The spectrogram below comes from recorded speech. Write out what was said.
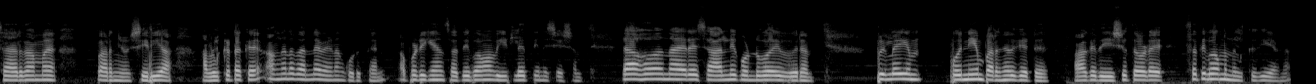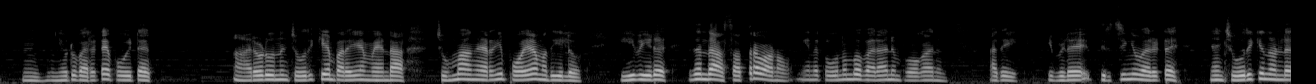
ശാരദാമ്മ പറഞ്ഞു ശരിയാ അവൾക്കിട്ടൊക്കെ അങ്ങനെ തന്നെ വേണം കൊടുക്കാൻ. അപ്പോഴേക്കും സത്യഭാമ വീട്ടിലെത്തിയതിന് ശേഷം രാഘവൻ നായരെ ശാലിനി കൊണ്ടുപോയ വിവരം പിള്ളയും പൊന്നിയും പറഞ്ഞത് കേട്ട് ആകെ ദേഷ്യത്തോടെ സത്യഭാമ നിൽക്കുകയാണ്. ഇങ്ങോട്ട് വരട്ടെ പോയിട്ട്. ആരോടും ഒന്നും ചോദിക്കുകയും പറയുകയും വേണ്ട. ചുമ്മാ അങ്ങ് ഇറങ്ങി പോയാൽ മതിയല്ലോ. ഈ വീട് ഇതെന്താ സത്രമാണോ ഇങ്ങനെ തോന്നുമ്പോൾ വരാനും പോകാനും. അതെ ഇവിടെ തിരിച്ചിങ്ങ് വരട്ടെ. ഞാൻ ചോദിക്കുന്നുണ്ട്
